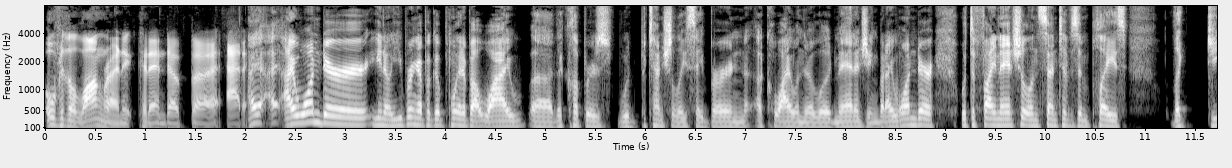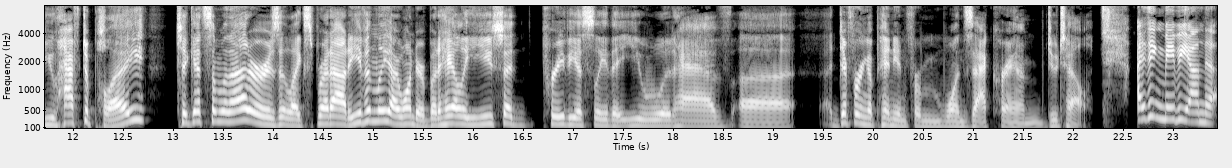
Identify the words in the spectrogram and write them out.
over the long run, it could end up uh, adding. I, I wonder, you know, you bring up a good point about why uh, the Clippers would potentially say burn a Kawhi when they're load managing, but I wonder with the financial incentives in place, like, do you have to play to get some of that, or is it like spread out evenly? I wonder. But Haley, you said previously that you would have uh, a differing opinion from one Zach Kram. Do tell. I think maybe on the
